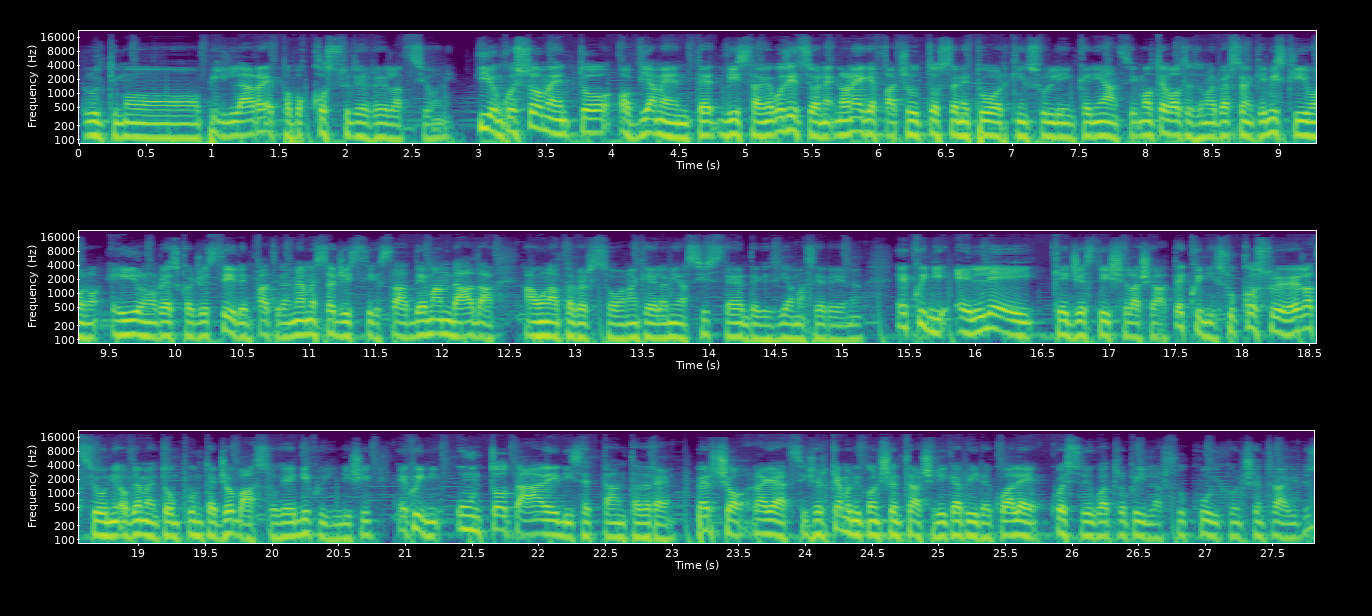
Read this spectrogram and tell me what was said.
l'ultimo pillar è proprio costruire relazioni. Io in questo momento, ovviamente, vista la mia posizione, non è che faccio tutto questo networking su LinkedIn, anzi, molte volte sono le persone che mi scrivono e io non riesco a gestire. Infatti, la mia messaggistica è stata demandata a un'altra persona, che è la mia assistente, che si chiama Serena. E quindi è lei che gestisce la chat. E quindi su costruire relazioni, ovviamente, ho un punteggio basso che è di 15, e quindi un totale di 73. Perciò, ragazzi, cerchiamo di concentrarci, di capire qual è questo dei quattro pillar su cui concentrarvi in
